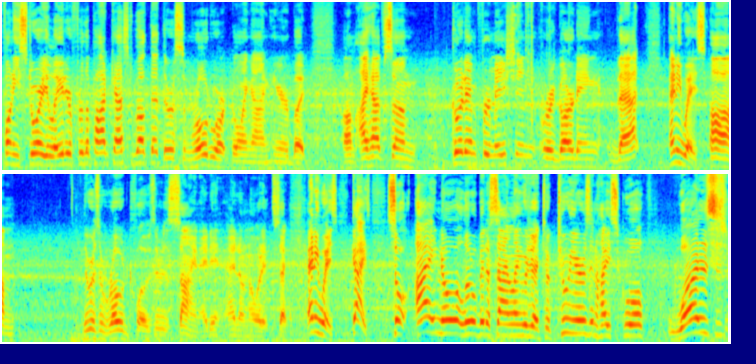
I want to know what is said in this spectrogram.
funny story later for the podcast about that. There was some road work going on here, but um, I have some good information regarding that. Anyways, um, there was a road closed. There was a sign. I didn't. I don't know what it said. Anyways, guys. So I know a little bit of sign language. I took two years in high school. Was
